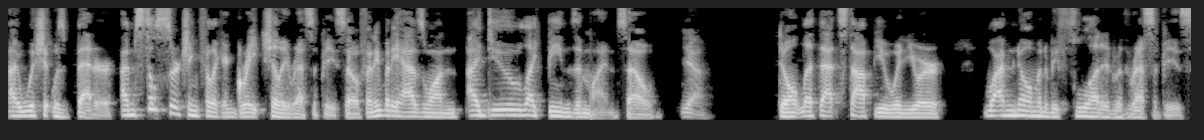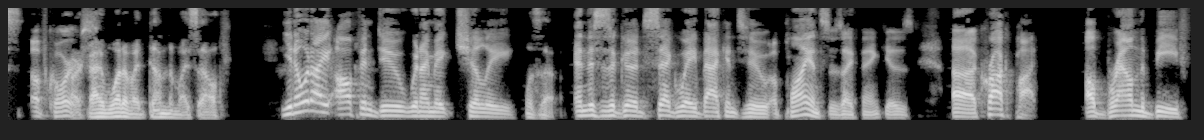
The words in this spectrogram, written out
I wish it was better. I'm still searching for like a great chili recipe. So if anybody has one, I do like beans in mine. So Yeah. don't let that stop you when you're, well, I know I'm going to be flooded with recipes. Of course. Like, I, what have I done to myself? You know what I often do when I make chili What's that? and this is a good segue back into appliances, I think, is uh crock pot. I'll brown the beef,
